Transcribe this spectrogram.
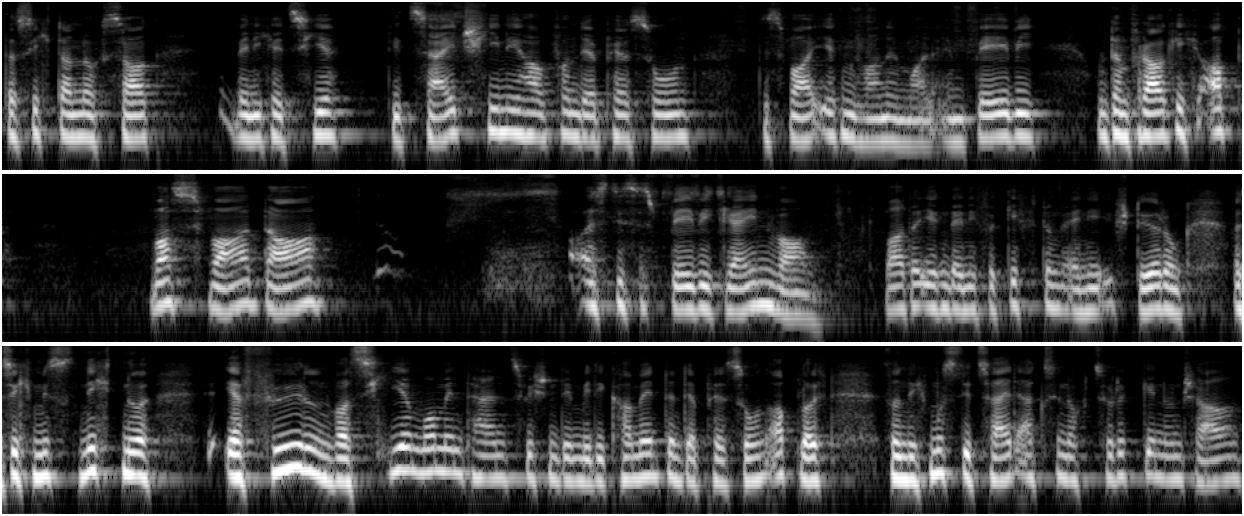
dass ich dann noch sage, wenn ich jetzt hier die Zeitschiene habe von der Person, das war irgendwann einmal ein Baby. Und dann frage ich ab, was war da als dieses Baby klein war, war da irgendeine Vergiftung, eine Störung. Also ich muss nicht nur erfühlen, was hier momentan zwischen den Medikamenten der Person abläuft, sondern ich muss die Zeitachse noch zurückgehen und schauen,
